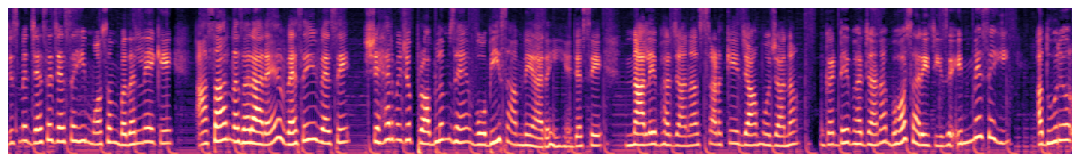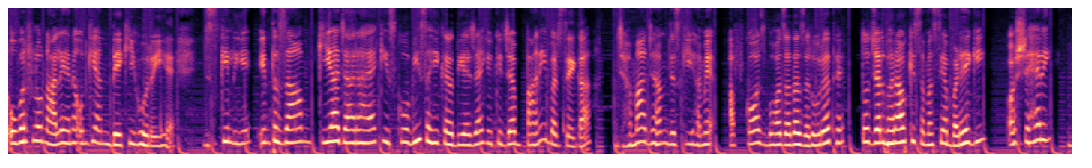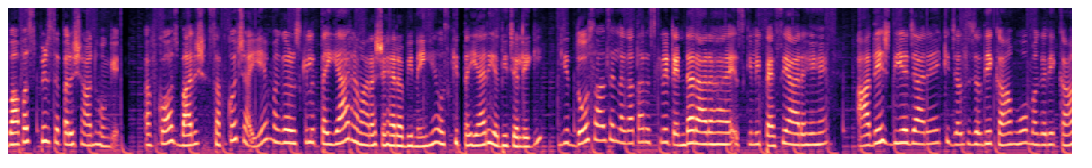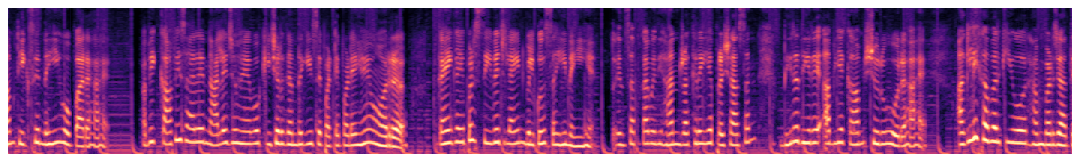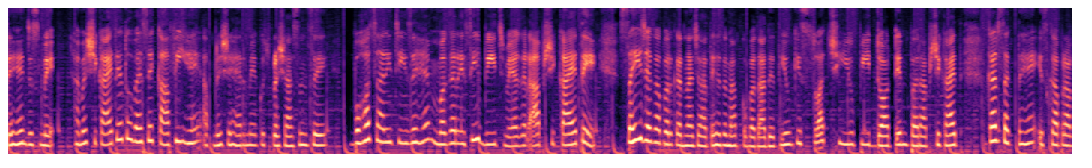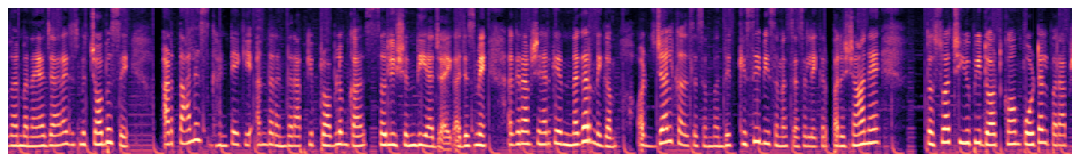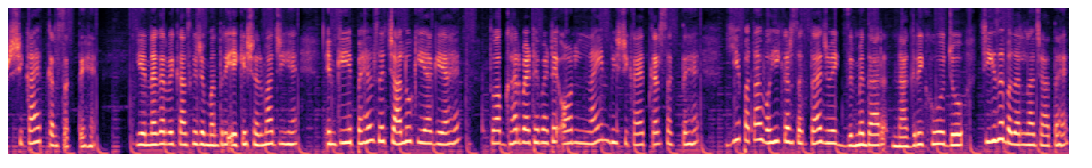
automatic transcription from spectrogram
जिसमें जैसे जैसे ही मौसम बदलने के आसार नज़र आ रहे हैं, वैसे ही वैसे शहर में जो प्रॉब्लम्स हैं, वो भी सामने आ रही हैं। जैसे नाले भर जाना, सड़कें जाम हो जाना, गड्ढे भर जाना, बहुत सारी चीज़ें। इनमें से ही अधूरे और ओवरफ्लो नाले हैं ना, उनकी अनदेखी हो रही है, जिसके लिए इंतज़ाम किया जा रहा है कि इसको भी सही कर दिया जाए, क्योंकि जब पानी बरसेगा, झमाझम, जिसकी हमें अफकोर्स बहुत ज़्यादा ज़रूरत है तो जल भराव की समस्या बढ़ेगी और शहरी वापस फिर से परेशान होंगे। अफकोर्स बारिश सबको चाहिए, मगर उसके लिए तैयार हमारा शहर अभी नहीं है, उसकी तैयारी अभी चलेगी। ये दो साल से लगातार इसके लिए टेंडर आ रहा है, इसके लिए पैसे आ रहे हैं आदेश दिए जा रहे हैं कि जल्द से जल्द ये काम हो, मगर ये काम ठीक से नहीं हो पा रहा है। अभी काफ़ी सारे नाले जो हैं, वो कीचड़ गंदगी से पटे पड़े हैं और कहीं कहीं पर सीवेज लाइन बिल्कुल सही नहीं है। तो इन सब का भी ध्यान रख रही है प्रशासन। धीरे धीरे अब ये काम शुरू हो रहा है। अगली खबर की ओर हम बढ़ जाते हैं, जिसमें हमें शिकायतें तो वैसे काफ़ी हैं अपने शहर में कुछ प्रशासन से। बहुत सारी चीज़ें हैं, मगर इसी बीच में अगर आप शिकायतें सही जगह पर करना चाहते हैं तो मैं आपको बता देती हूँ कि स्वच्छ यूपी डॉट इन पर आप शिकायत कर सकते हैं। इसका प्रावधान बनाया जा रहा है, जिसमें 24 से 48 घंटे के अंदर अंदर आपकी प्रॉब्लम का सोल्यूशन दिया जाएगा, जिसमें अगर आप शहर के नगर निगम और जल कल से संबंधित किसी भी समस्या से लेकर परेशान है तो स्वच्छ यूपी डॉट कॉम पोर्टल पर आप शिकायत कर सकते हैं। ये नगर विकास के जो मंत्री ए के शर्मा जी हैं, इनकी ये पहल से चालू किया गया है तो आप घर बैठे बैठे ऑनलाइन भी शिकायत कर सकते हैं। ये पता वही कर सकता है जो एक जिम्मेदार नागरिक हो, जो चीज़ें बदलना चाहता है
